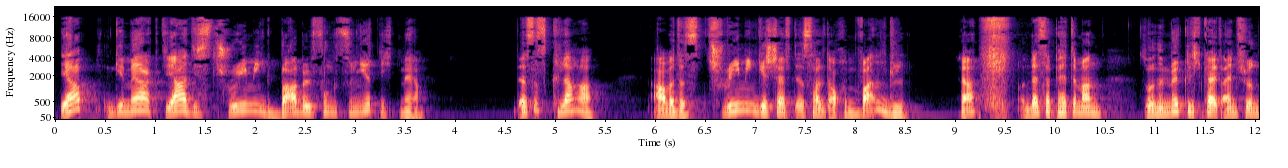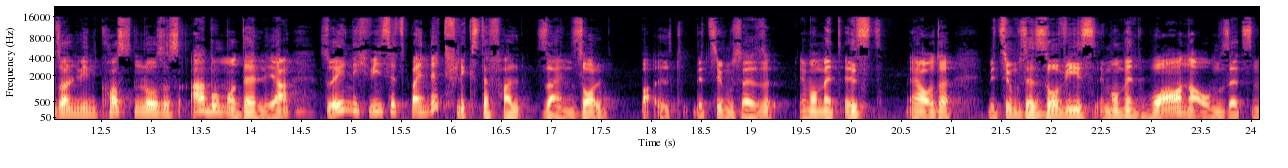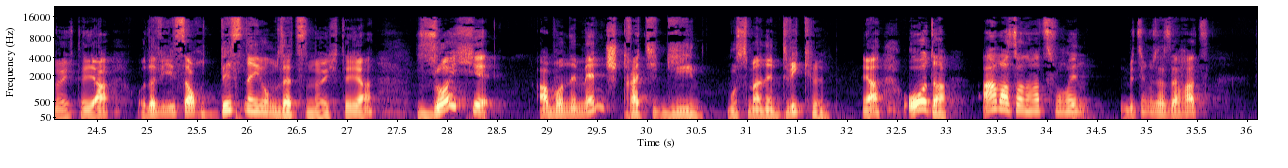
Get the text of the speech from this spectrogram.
ihr habt gemerkt, ja, die Streaming-Bubble funktioniert nicht mehr. Das ist klar. Aber das Streaming-Geschäft ist halt auch im Wandel. Ja, und deshalb hätte man so eine Möglichkeit einführen sollen wie ein kostenloses Abo-Modell, ja, so ähnlich wie es jetzt bei Netflix der Fall sein soll, bald, beziehungsweise im Moment ist, ja, oder beziehungsweise so wie es im Moment Warner umsetzen möchte, ja, oder wie es auch Disney umsetzen möchte, ja. Solche Abonnementstrategien muss man entwickeln, ja. Oder Amazon hat es vorhin, beziehungsweise hat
